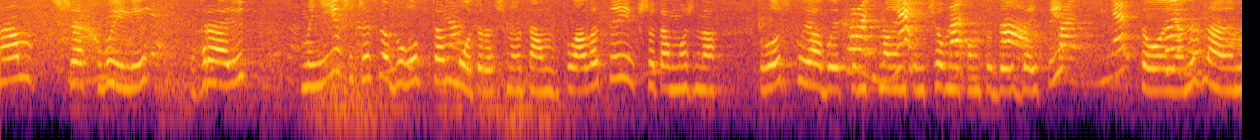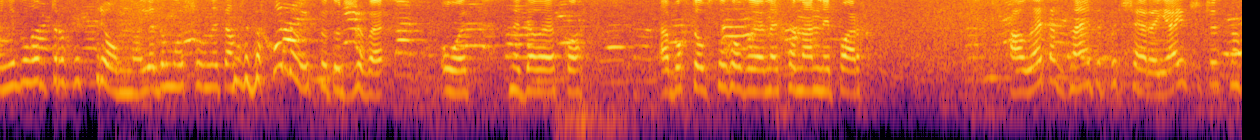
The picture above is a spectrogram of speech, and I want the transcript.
там ще хвилі грають. Мені, якщо чесно, було б там моторошно там плавати, якщо там можна лодкою або якимось маленьким човником туди зайти, то я не знаю, мені було б трохи стрьомно. Я думаю, що вони там заходили, хто тут живе, от недалеко, або хто обслуговує національний парк. Але так знаєте, печера. Я, якщо чесно,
